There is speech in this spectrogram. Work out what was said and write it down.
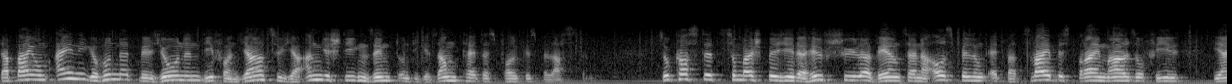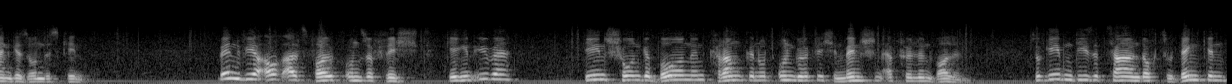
dabei um einige hundert Millionen, die von Jahr zu Jahr angestiegen sind und die Gesamtheit des Volkes belasten. So kostet zum Beispiel jeder Hilfsschüler während seiner Ausbildung etwa zwei bis dreimal so viel wie ein gesundes Kind. Wenn wir auch als Volk unsere Pflicht gegenüber den schon geborenen, kranken und unglücklichen Menschen erfüllen wollen, so geben diese Zahlen doch zu denken,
